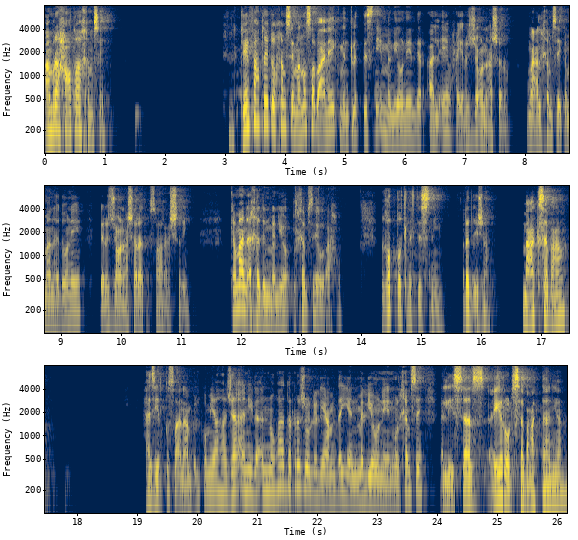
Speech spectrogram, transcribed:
قام راح أعطاه خمسة. كيف أعطيته خمسة؟ ما نصب عليك من ثلاث سنين مليونين ليرة. قال إيه؟ حيرجعهم عشرة. ومع الخمسة كمان هدول بيرجعون عشرة صار عشرين. كمان أخذ المليون الخمسة وراحوا. غطوا ثلاث سنين. رد إجا. معك سبعة. هذه القصة أنا عم بقول لكم إياها جاءني لأنه هذا الرجل اللي عم دين مليونين والخمسة اللي أستاذ عيرو السبعة الثانية.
